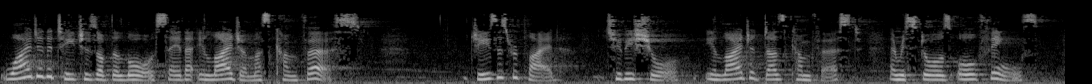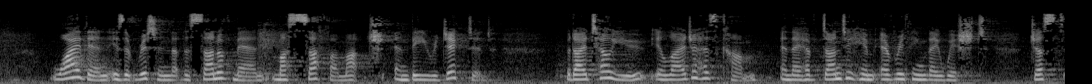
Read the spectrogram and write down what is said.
Why do the teachers of the law say that Elijah must come first? Jesus replied, To be sure, Elijah does come first and restores all things. Why then is it written that the Son of Man must suffer much and be rejected? But I tell you, Elijah has come, and they have done to him everything they wished just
